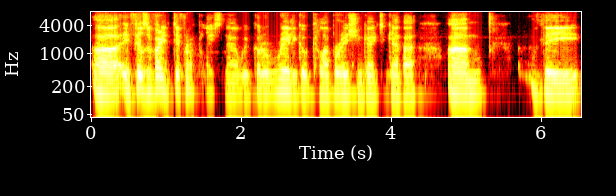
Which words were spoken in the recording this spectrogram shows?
uh, it feels a very different place now. We've got a really good collaboration going together. Um, the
